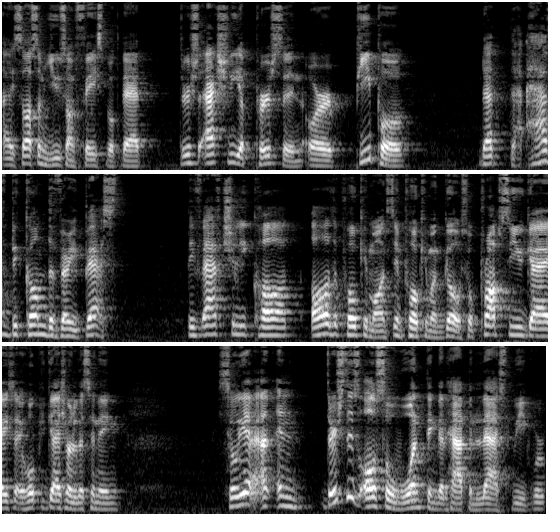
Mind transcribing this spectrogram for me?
I saw some news on Facebook that there's actually a person or people that have become the very best. They've actually caught all the Pokemons in Pokemon Go. So props to you guys. I hope you guys are listening. So yeah, and, there's this also one thing that happened last week where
